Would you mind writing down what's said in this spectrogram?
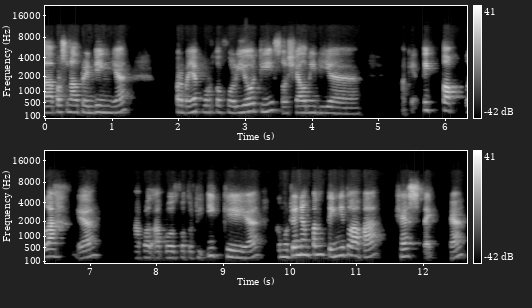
uh, personal branding ya. Perbanyak portofolio di sosial media. Pakai TikTok lah ya. Upload-upload foto di IG ya. Kemudian yang penting itu apa? Hashtag ya.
